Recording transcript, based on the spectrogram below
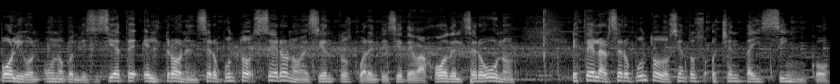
Polygon 1,17, el Tron en 0.0947, bajó del 0.1. Stellar 0.285.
